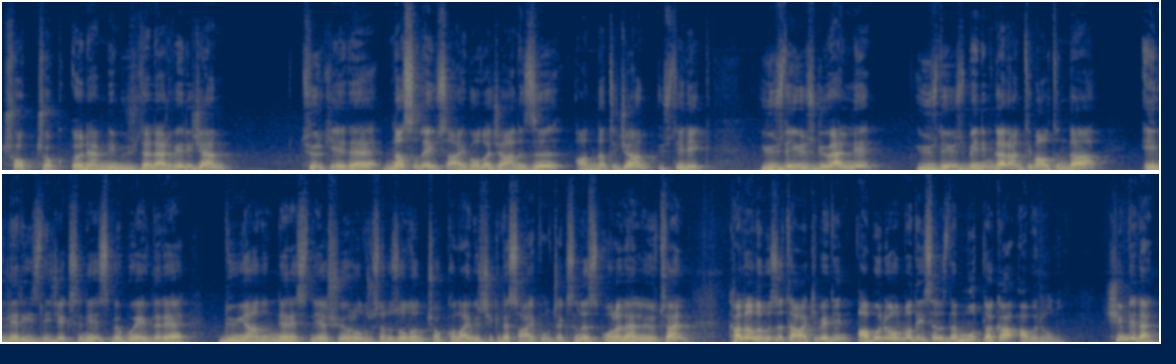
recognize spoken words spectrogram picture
çok çok önemli müjdeler vereceğim. Türkiye'de nasıl ev sahibi olacağınızı anlatacağım. Üstelik %100 güvenli, %100 benim garantim altında evleri izleyeceksiniz ve bu evlere dünyanın neresinde yaşıyor olursanız olun çok kolay bir şekilde sahip olacaksınız. O nedenle lütfen kanalımızı takip edin. Abone olmadıysanız da mutlaka abone olun. Şimdiden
